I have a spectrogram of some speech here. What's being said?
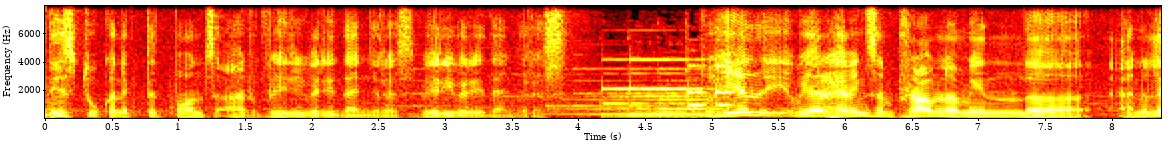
these two connected pawns are very very dangerous. Very very dangerous so here we are having some problem in the analysis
